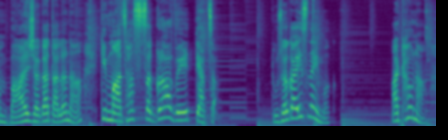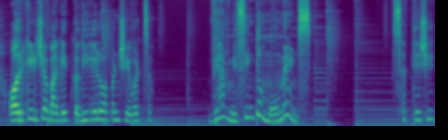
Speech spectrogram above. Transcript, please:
बाळ जगात आलं ना की माझा सगळा वेळ त्याचा. तुझं काहीच नाही मग. आठव ना ऑर्किडच्या बागेत कधी गेलो आपण शेवटचं? We are missing the moments Satyajit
